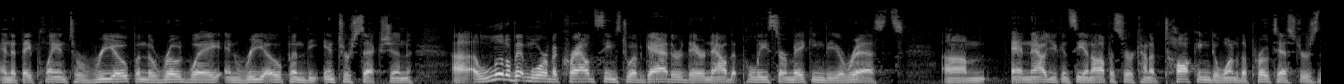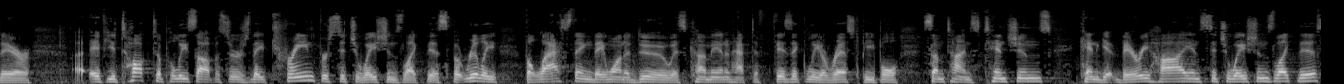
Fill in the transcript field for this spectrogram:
and that they plan to reopen the roadway and reopen the intersection uh, a little bit more of a crowd seems to have gathered there now that police are making the arrests. Um, and now you can see an officer kind of talking to one of the protesters there. Uh, if you talk to police officers, they train for situations like this, but really the last thing they want to do is come in and have to physically arrest people. Sometimes tensions can get very high in situations like this.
